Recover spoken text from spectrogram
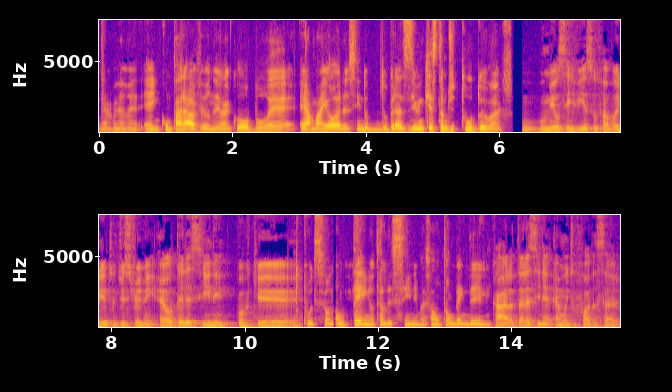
Não, não, é, é, incomparável, né? A Globo é, é a maior, assim, do, do Brasil em questão de tudo, eu acho. O, o meu serviço favorito de streaming é o Telecine, porque... Putz, eu não tenho Telecine, mas falam tão bem dele. Cara, o Telecine é muito foda, sério.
